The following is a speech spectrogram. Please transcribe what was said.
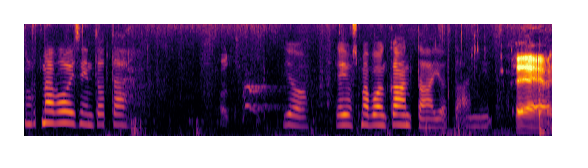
Mut mä voisin tota... Joo. Ja jos mä voin kantaa jotain, niin... Ei, ei,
